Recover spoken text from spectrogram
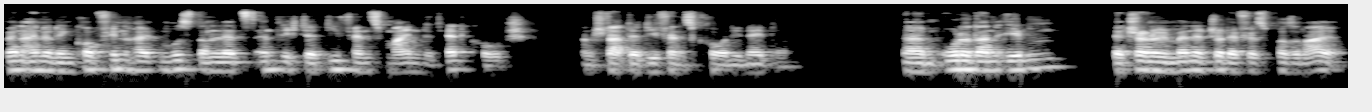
wenn einer den Kopf hinhalten muss, dann letztendlich der Defense-Minded Head Coach anstatt der Defense Coordinator. Ähm, oder dann eben der General Manager, der fürs Personal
